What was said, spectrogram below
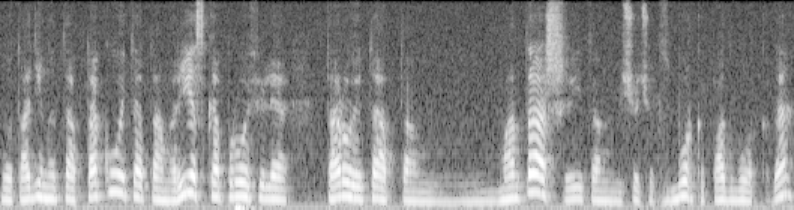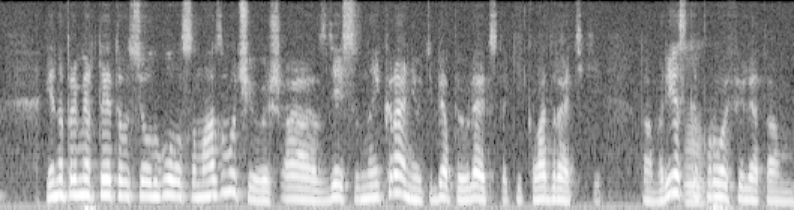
Вот один этап такой-то, там резко профиля, второй этап там монтаж и там еще что-то сборка, подборка, да? И, например, ты это все вот голосом озвучиваешь, а здесь на экране у тебя появляются такие квадратики. Там резко Мгм. профиля, там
